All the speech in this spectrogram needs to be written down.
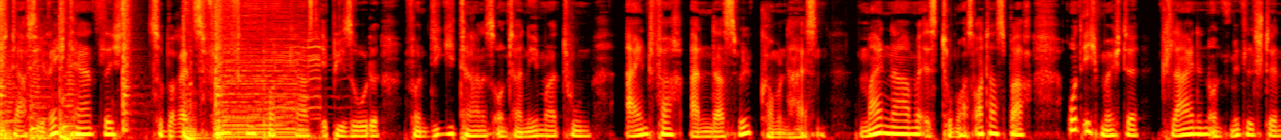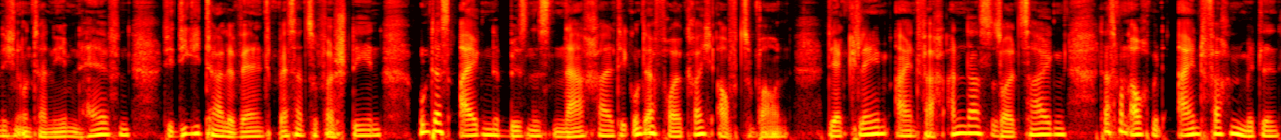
Ich darf Sie recht herzlich zur bereits fünften Podcast-Episode von Digitales Unternehmertum einfach anders willkommen heißen. Mein Name ist Thomas Ottersbach und ich möchte kleinen und mittelständischen Unternehmen helfen, die digitale Welt besser zu verstehen und das eigene Business nachhaltig und erfolgreich aufzubauen. Der Claim einfach anders soll zeigen, dass man auch mit einfachen Mitteln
